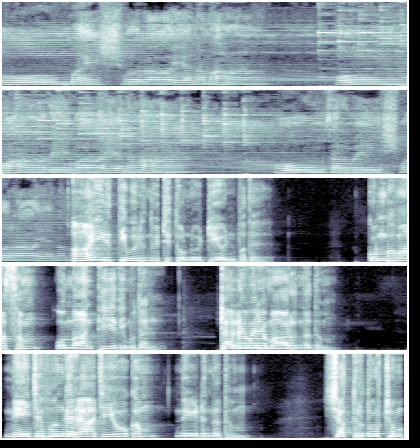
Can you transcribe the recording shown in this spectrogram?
ॐ महेश्वराय नमः ॐ महादेवाय नमः ॐ सर्वेश्वराय नमः ആയിരത്തി ഒരുന്നൂറ്റി തൊണ്ണൂറ്റിയൊൻപത് കുംഭമാസം ഒന്നാം തീയതി മുതൽ തലവര മാറുന്നതും നീചഭംഗ രാജയോഗം നേടുന്നതും ശത്രുദോഷം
